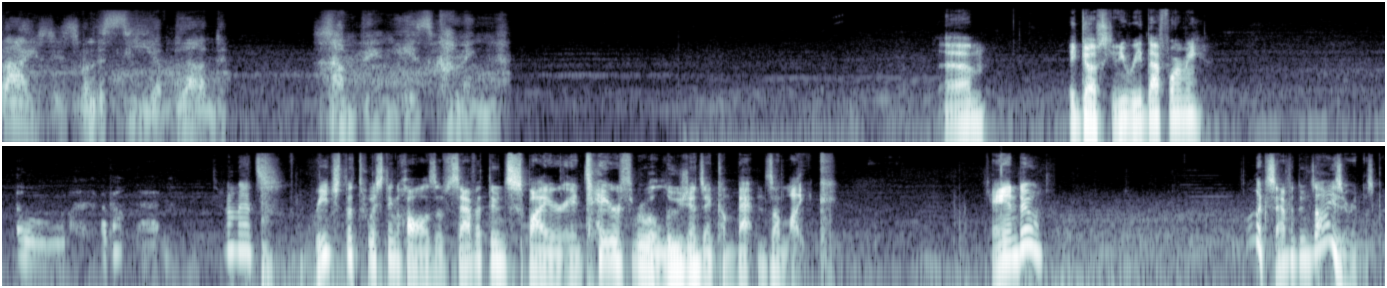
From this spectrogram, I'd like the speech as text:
rises from the sea of blood. Something is coming. Um... Hey, Ghost, can you read that for me? Oh, about that. Damn it. Reach the twisting halls of Savathun's spire and tear through illusions and combatants alike. Can do. Oh, look, Savathun's eyes are in the sky.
